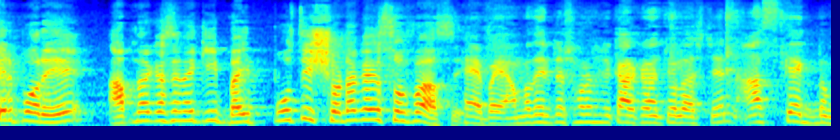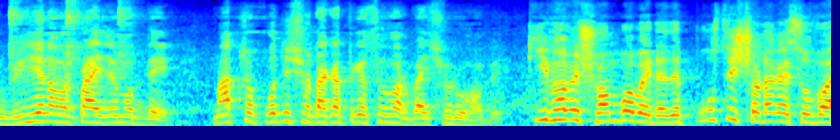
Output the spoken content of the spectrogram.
এরপরে আপনার কাছে নাকি ভাই পঁচিশশো টাকায় সোফা আছে। হ্যাঁ ভাই আমাদের এটা সরাসরি কারখানায় চলে আসছেন। আজকে একদম রিজনেবল প্রাইসের মধ্যে। মাত্র পঁচিশশো টাকা থেকে সুপার প্রাইস শুরু হবে। কীভাবে সম্ভব এটা? যে পঁচিশশো টাকায় সোফা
